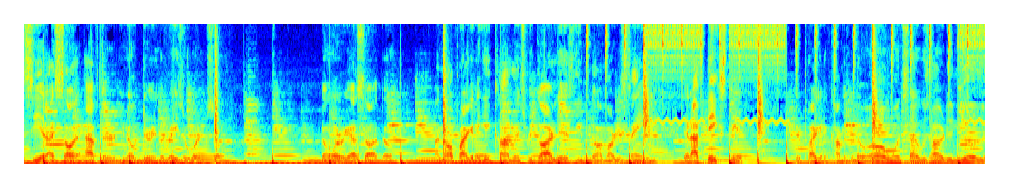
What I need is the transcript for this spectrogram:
Did see it, I saw it after, you know, during the razor work. So don't worry, I saw it though. I know I'm probably gonna get comments regardless, even though I'm already saying that I fixed it. They're probably gonna comment below, oh, one side was harder than the other.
